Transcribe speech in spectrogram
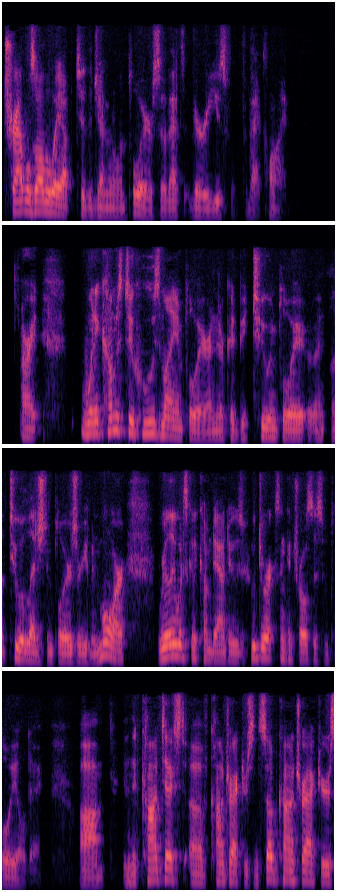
travels all the way up to the general employer. So that's very useful for that client. All right. When it comes to who's my employer, and there could be two employer, uh, two alleged employers or even more, really what it's going to come down to is who directs and controls this employee all day. Um, in the context of contractors and subcontractors,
